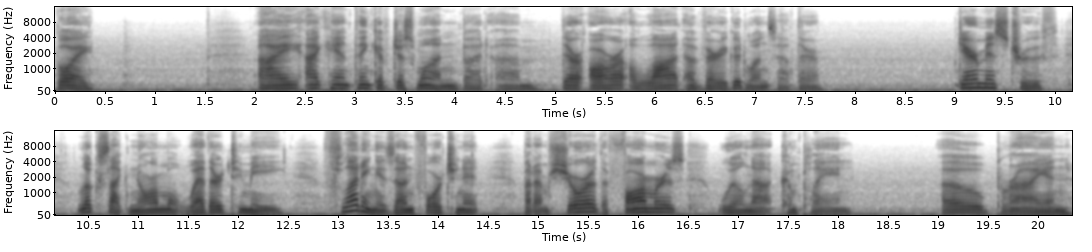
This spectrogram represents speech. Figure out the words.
boy, I I can't think of just one, but um, there are a lot of very good ones out there. Dear Miss Truth, looks like normal weather to me. Flooding is unfortunate, but I'm sure the farmers will not complain. Oh, Brian.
